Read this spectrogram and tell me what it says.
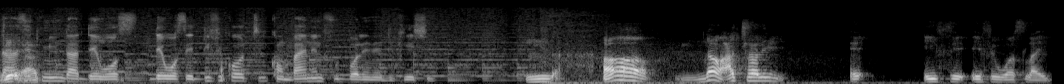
Does Yeah, it mean that there was there was a difficulty combining football and education? Mm, Uh, no, actually, it, if it, if it was like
